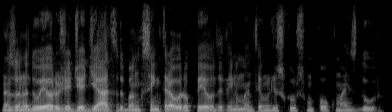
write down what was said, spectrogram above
Na zona do euro, hoje é dia de ata do Banco Central Europeu, devendo manter um discurso um pouco mais duro.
